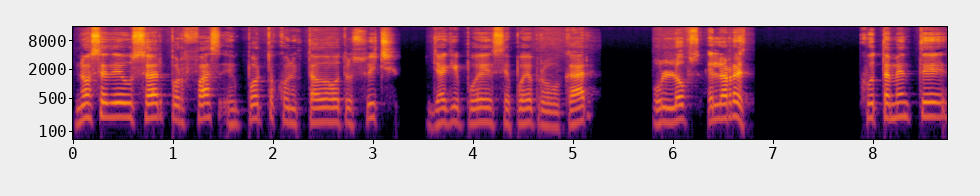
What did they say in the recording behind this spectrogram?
No se debe usar por fast en puertos conectados a otro switch, ya que se puede provocar un lops en la red. Justamente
